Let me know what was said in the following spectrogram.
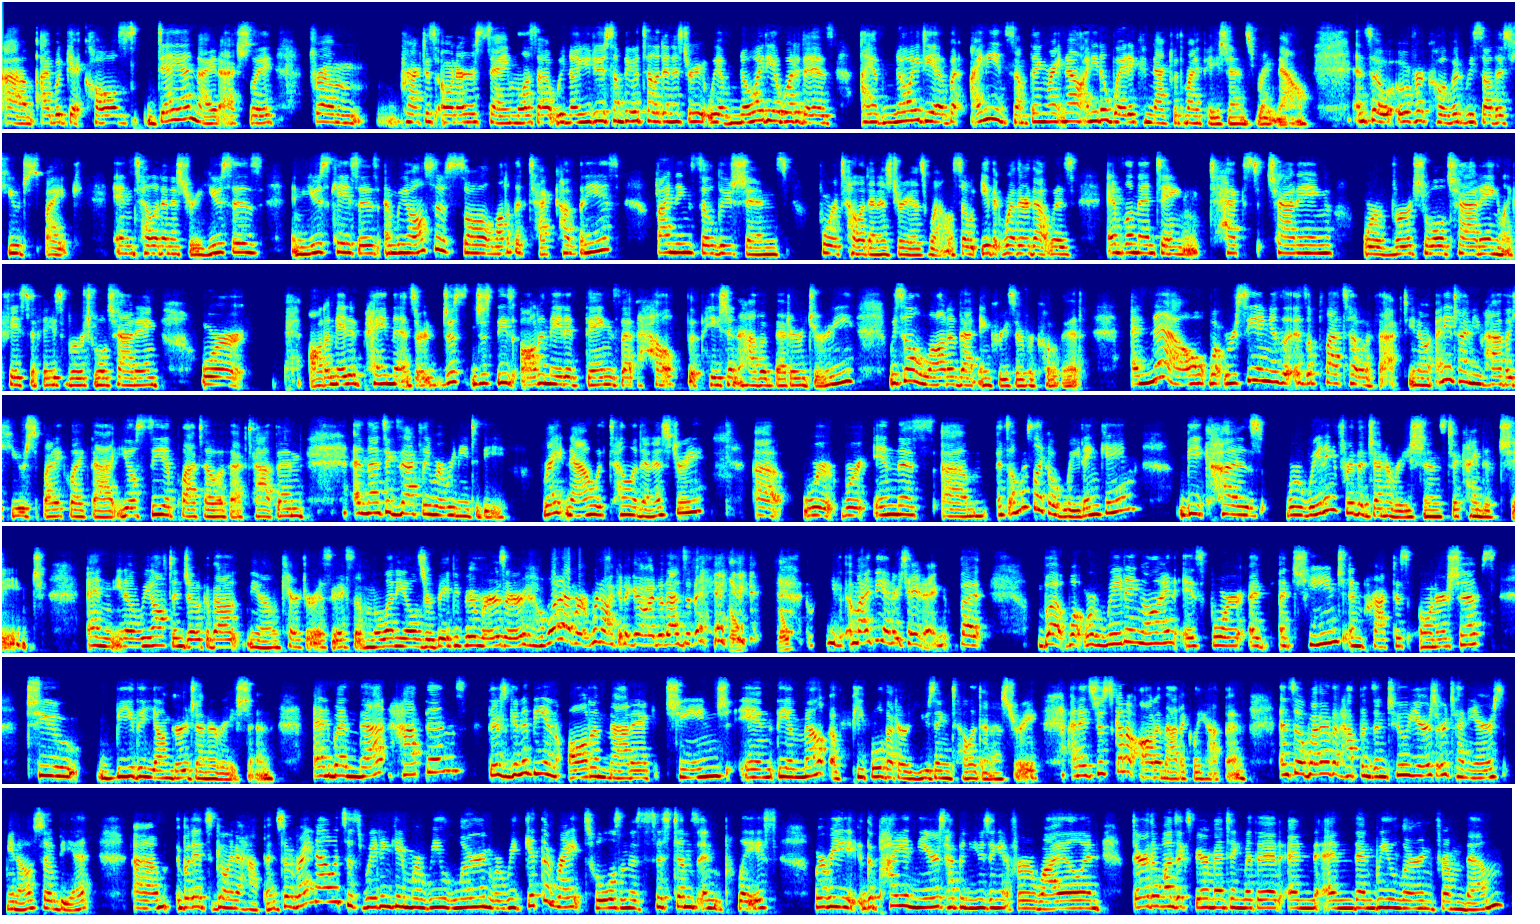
Um, I would get calls day and night, actually, from practice owners saying, Melissa, we know you do something with teledentistry. We have no idea what it is. I have no idea, but I need something right now. I need a way to connect with my patients right now. And so over COVID, we saw this huge spike in teledentistry uses and use cases. And we also saw a lot of the tech companies finding solutions for teledentistry as well. So either whether that was implementing text chatting or virtual chatting, like face-to-face virtual chatting, or automated payments or just just these automated things that help the patient have a better journey we saw a lot of that increase over covid and now what we're seeing is a, is a plateau effect. You know, anytime you have a huge spike like that, you'll see a plateau effect happen. And that's exactly where we need to be. Right now with teledentistry, uh, we're, we're in this, um, it's almost like a waiting game because we're waiting for the generations to kind of change. And, you know, we often joke about, you know, characteristics of millennials or baby boomers or whatever. We're not going to go into that today. Nope. Nope. it might be entertaining, but but what we're waiting on is for a, a change in practice ownerships to be the younger generation. And when that happens, there's going to be an automatic change in the amount of people that are using teledentistry. And it's just going to automatically happen. And so, whether that happens in two years or 10 years, you know, so be it. Um, but it's going to happen. So, right now, it's this waiting game where we learn, where we get the right tools and the systems in place, where we, the pioneers have been using it for a while and they're the ones experimenting with it. And, and then we learn from them.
